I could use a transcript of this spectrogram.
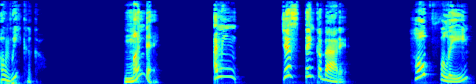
a week ago, Monday. I mean, just think about it. Hopefully,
